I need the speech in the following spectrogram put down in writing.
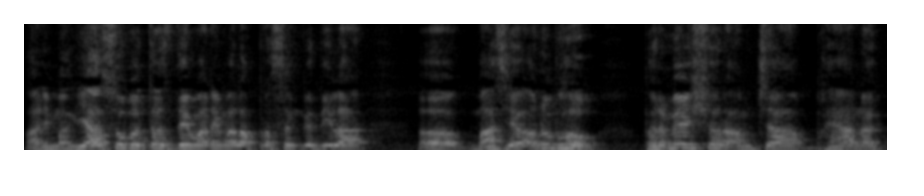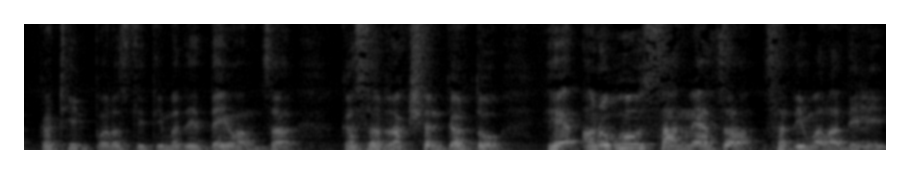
आणि मग यासोबतच देवाने मला प्रसंग दिला. माझे अनुभव परमेश्वर आमच्या भयानक कठीण परिस्थितीमध्ये देव आमचं कसं रक्षण करतो हे अनुभव सांगण्याचा संधी मला दिली.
